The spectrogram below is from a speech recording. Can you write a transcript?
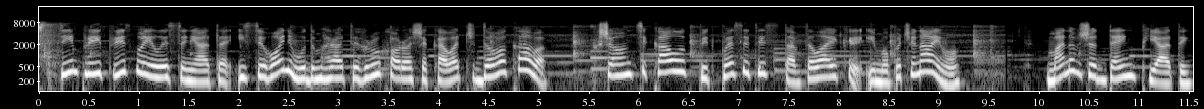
Всім привіт-привіт, мої лисенята! І сьогодні будемо грати гру Хороша кава, чудова кава. Якщо вам цікаво, підписуйтесь, ставте лайки, і ми починаємо. У мене вже день п'ятий.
